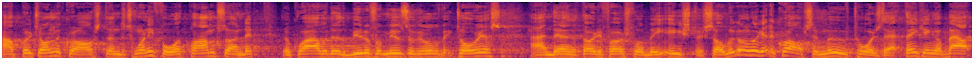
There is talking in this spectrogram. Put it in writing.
I'll preach on the cross. Then the 24th, Palm Sunday, the choir will do the beautiful musical Victorious, and then the 31st will be Easter. So we're going to look at the cross and move towards that, thinking about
